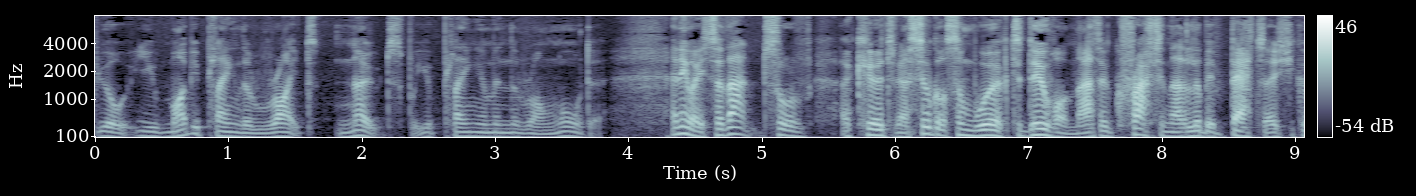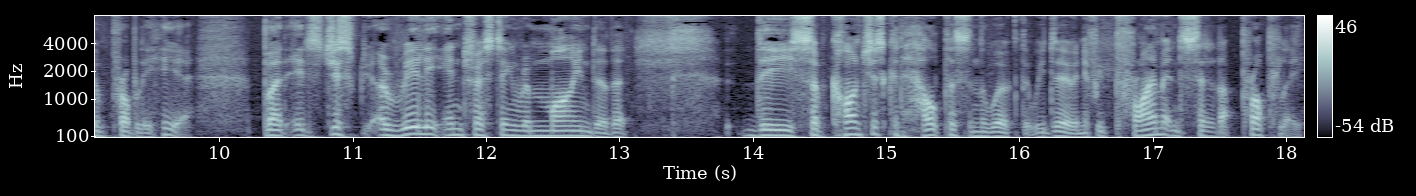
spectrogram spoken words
you're, you might be playing the right notes, but you're playing them in the wrong order. Anyway, so that sort of occurred to me. I still got some work to do on that and crafting that a little bit better, as you can probably hear. But it's just a really interesting reminder that the subconscious can help us in the work that we do. And if we prime it and set it up properly,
